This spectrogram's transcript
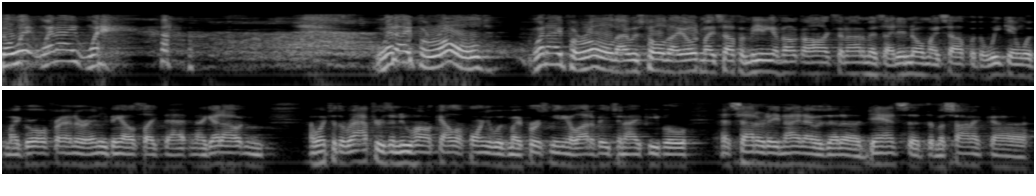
So when, when I when when I paroled, when I paroled, I was told I owed myself a meeting of Alcoholics Anonymous. I didn't know myself with a weekend with my girlfriend or anything else like that. And I got out and I went to the Rafters in Newhall, California. Was my first meeting. A lot of H and I people. That Saturday night, I was at a dance at the Masonic uh,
